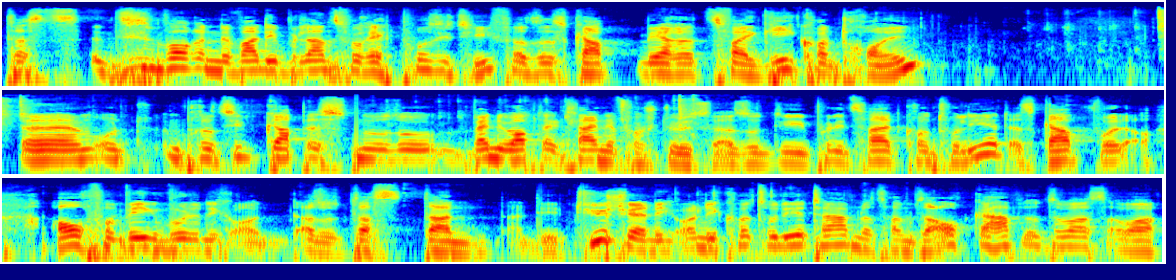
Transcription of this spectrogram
das, in diesem Wochenende war die Bilanz wohl recht positiv. Also es gab mehrere 2G-Kontrollen. Ähm, und im Prinzip gab es nur so, wenn überhaupt, ein kleine Verstöße. Also die Polizei hat kontrolliert. Es gab wohl auch von wegen wurde nicht, also dass dann die Türsteher nicht ordentlich kontrolliert haben, das haben sie auch gehabt und sowas, aber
